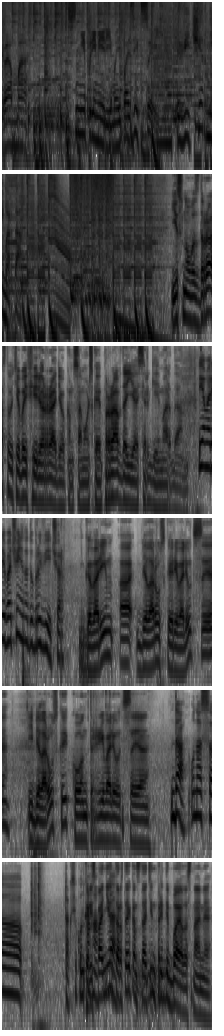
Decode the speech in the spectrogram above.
Программа с непримиримой позицией. Вечерний Мордан. И снова здравствуйте в эфире радио «Комсомольская правда». Я Сергей Мордан. Я Мария Баченина. Добрый вечер. Говорим о белорусской революции и белорусской контрреволюции. Да, у нас... Э... Так, секунду. Корреспондент ага, да. РТ Константин Придыбайло с нами.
